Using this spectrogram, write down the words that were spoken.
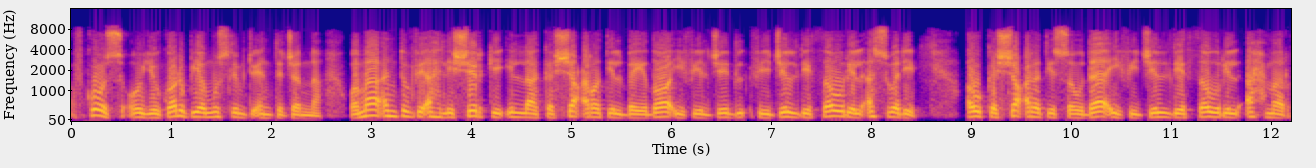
of course, oh, you've got to be a Muslim to enter Jannah. وما أنتم في أهل الشرك إلا كالشعرة البيضاء في الجلد في جلد الثور الأسود أو كالشعرة السوداء في جلد الثور الأحمر.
